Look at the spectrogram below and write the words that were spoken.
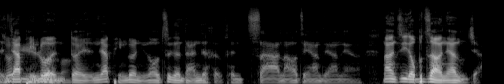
人家评论？对，人家评论你说这个男的很很渣，然后怎样怎样怎样，那你自己都不知道人家怎么讲。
